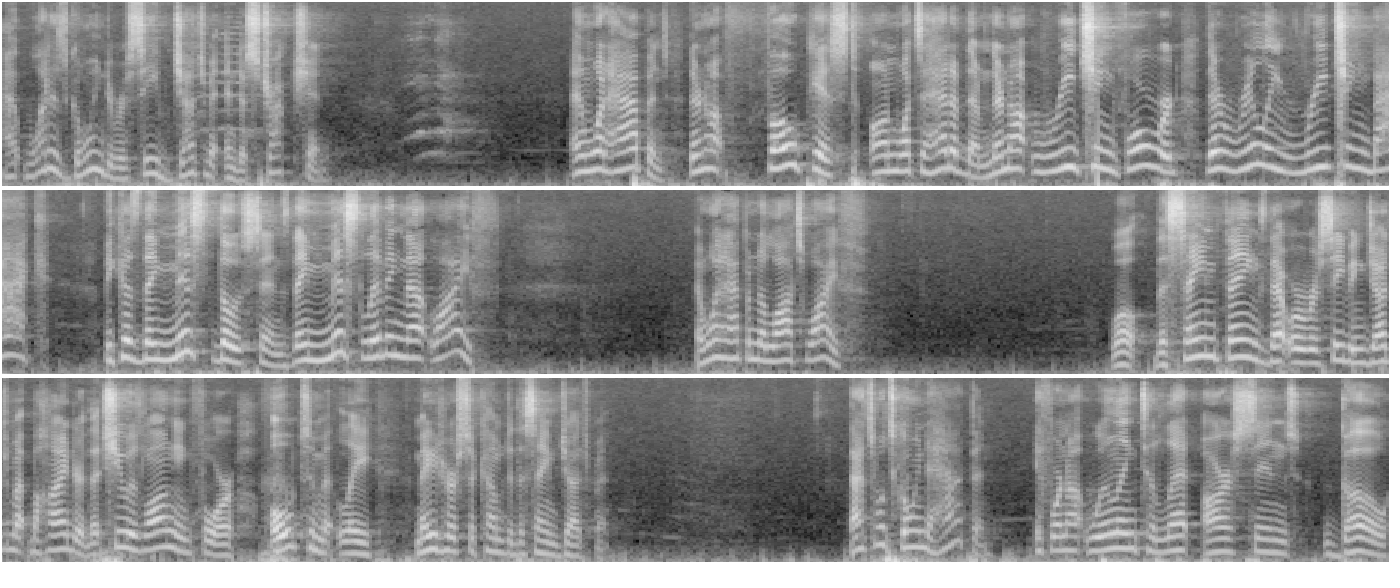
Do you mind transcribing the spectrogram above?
at what is going to receive judgment and destruction? And what happens? They're not focused on what's ahead of them. They're not reaching forward. They're really reaching back because they missed those sins. They missed living that life. And what happened to Lot's wife? Well, the same things that were receiving judgment behind her, that she was longing for, ultimately made her succumb to the same judgment. That's what's going to happen if we're not willing to let our sins go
